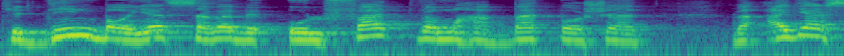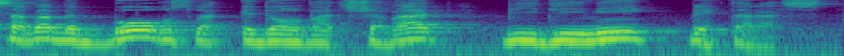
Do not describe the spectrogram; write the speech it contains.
که دین باید سبب الفت و محبت باشد و اگر سبب بغض و اداوت شود بیدینی بهتر است.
